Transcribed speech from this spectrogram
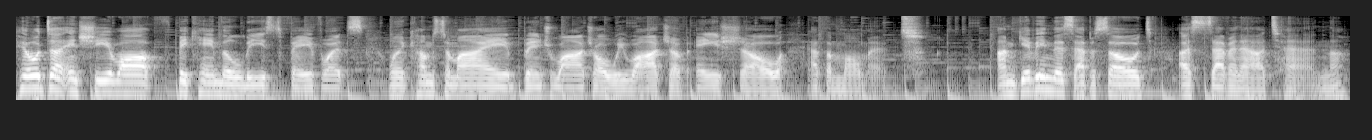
Hilda and She-Ra became the least favorites when it comes to my binge watch or rewatch of a show at the moment. I'm giving this episode a 7 out of 10.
